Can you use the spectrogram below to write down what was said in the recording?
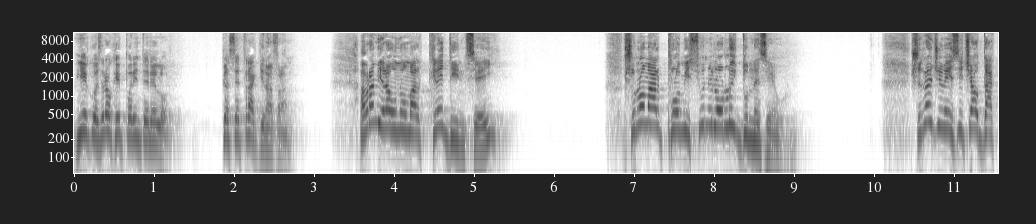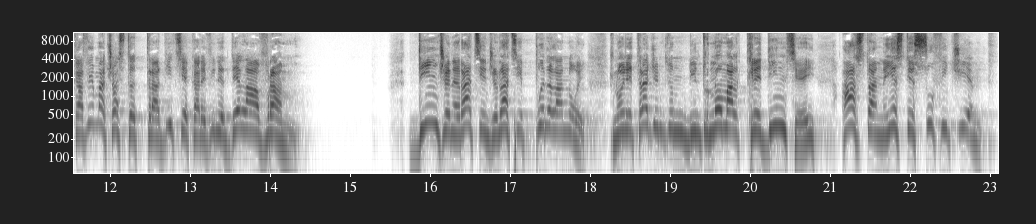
Ei considerau că e părintele lor. Că se trag din Avram. Avram era un om al credinței și un om al promisiunilor lui Dumnezeu. Și dragii mei ziceau, dacă avem această tradiție care vine de la Avram, din generație în generație până la noi, și noi ne tragem dintr-un om al credinței, asta ne este suficient.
